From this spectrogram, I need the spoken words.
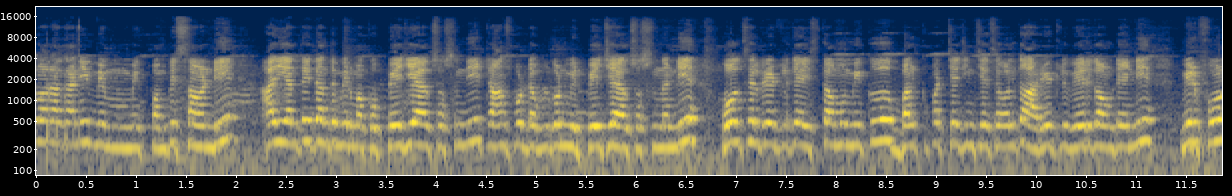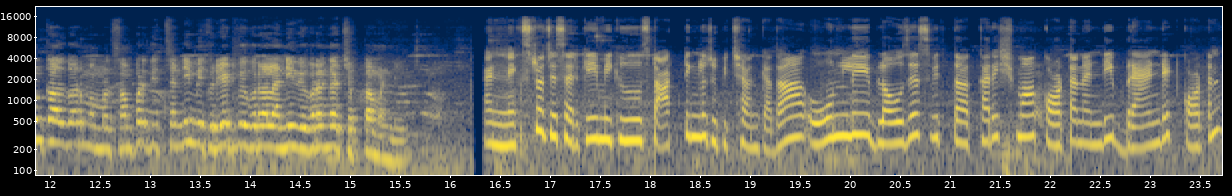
ద్వారా కానీ మేము మీకు పంపిస్తామండి. అది ఎంతైతే అంత మీరు మాకు పే చేయాల్సి వస్తుంది. ట్రాన్స్పోర్ట్ డబ్బులు కూడా మీరు పే చేయాల్సి వస్తుందండి. హోల్సేల్ రేట్లకే ఇస్తాము మీకు. బల్క్ పర్చేజింగ్ చేసే వాళ్ళకి ఆ రేట్లు వేరుగా ఉంటాయండి. మీరు ఫోన్ కాల్ ద్వారా మమ్మల్ని సంప్రదించండి. మీకు రేట్ వివరాలు అన్ని వివరంగా చెప్తామండి. అండ్ నెక్స్ట్ వచ్చేసరికి మీకు స్టార్టింగ్లో చూపించాను కదా. Only blouses with Karishma cotton అండి. Branded cotton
